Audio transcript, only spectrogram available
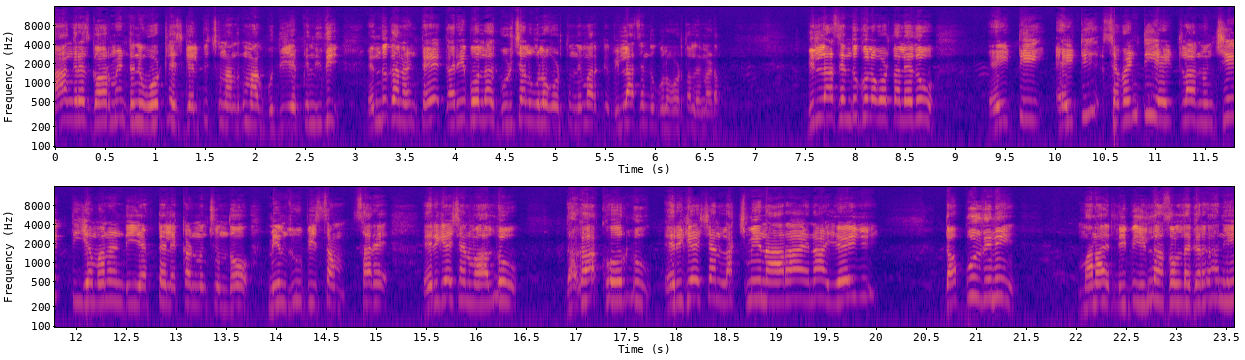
కాంగ్రెస్ గవర్నమెంట్ని ఓట్లేసి గెలిపించుకున్నందుకు మాకు బుద్ధి చెప్పింది ఇది. ఎందుకనంటే గరీబోల గుడిచలు గులగొడుతుంది మరి విల్లాస్ ఎందుకు గులగొడతలేదు మేడం? విల్లాస్ ఎందుకు గులగొడతలేదు ఎయిటీ ఎయిటీ సెవెంటీ ఎయిట్ల నుంచి తీయమనండి ఎఫ్టెల్ ఎక్కడి నుంచి ఉందో మేము చూపిస్తాం. సరే ఇరిగేషన్ వాళ్ళు దగాకోర్లు ఇరిగేషన్ లక్ష్మీనారాయణ ఏఈ డబ్బులు తిని మన లిపి దగ్గర కానీ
